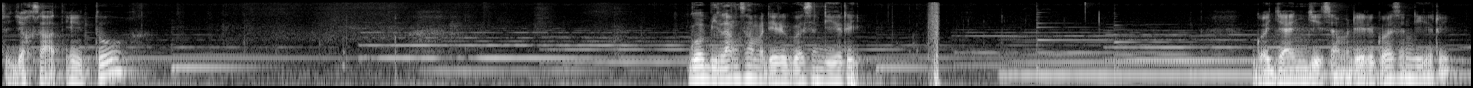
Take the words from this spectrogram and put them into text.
sejak saat itu gue bilang sama diri gue sendiri. Gue janji sama diri gue sendiri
